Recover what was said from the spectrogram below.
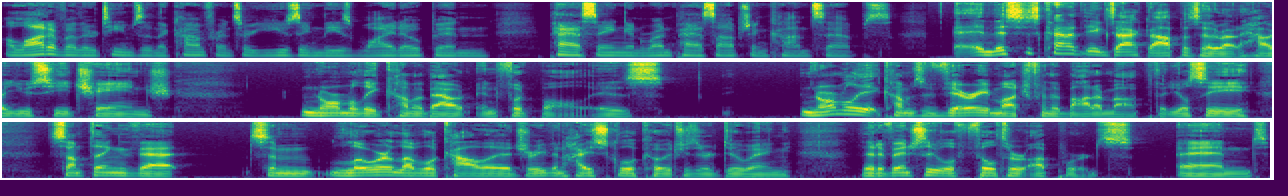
a lot of other teams in the conference are using these wide open passing and run pass option concepts. And this is kind of the exact opposite about how you see change normally come about in football is normally it comes very much from the bottom up that you'll see something that some lower level college or even high school coaches are doing that eventually will filter upwards and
